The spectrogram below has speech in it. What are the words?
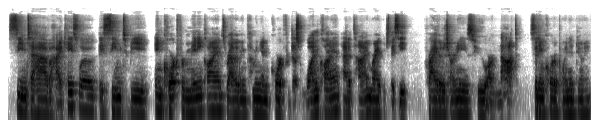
seem to have a high caseload. They seem to be in court for many clients rather than coming in court for just one client at a time, right? Which they see private attorneys who are not sitting court appointed doing.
